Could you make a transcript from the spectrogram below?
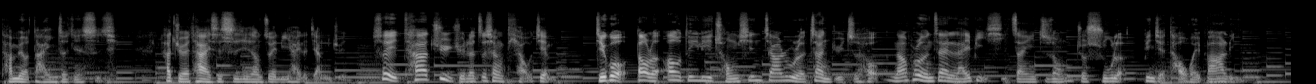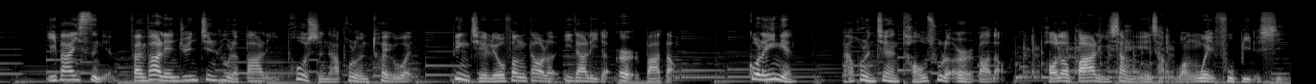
他没有答应这件事情。他觉得他还是世界上最厉害的将军，所以他拒绝了这项条件。结果到了奥地利重新加入了战局之后，拿破仑在莱比锡战役之中就输了，并且逃回巴黎。一八一四年，反法联军进入了巴黎，迫使拿破仑退位。并且流放到了意大利的厄尔巴岛。过了一年，拿破仑竟然逃出了厄尔巴岛，跑到巴黎上演一场王位复辟的戏。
